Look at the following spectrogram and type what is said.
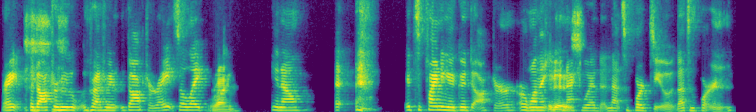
Right? The doctor who graduated doctor, right? So like right. You know, it's finding a good doctor or one that you it connect is. with and that supports you. That's important.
